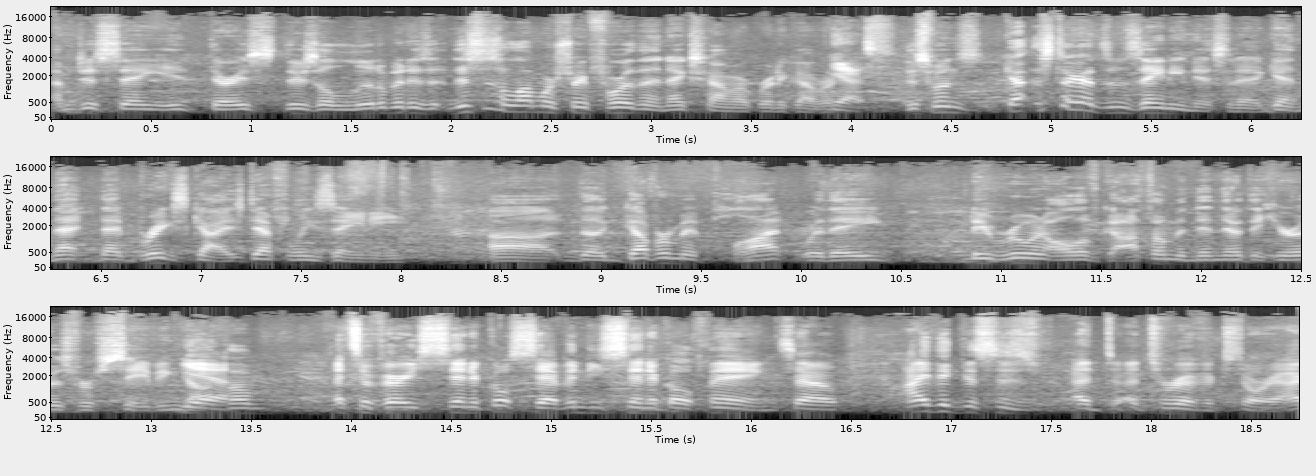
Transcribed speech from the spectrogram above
I'm just saying it, there is there's a little bit of this is a lot more straightforward than the next comic we're going to cover. Yes. This one's got still got some zaniness in it. Again, that that Briggs guy is definitely zany. Uh, the government plot where they they ruin all of Gotham and then they're the heroes for saving Yeah, Gotham. it's a very cynical, 70s cynical thing. So I think this is a, a terrific story. I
